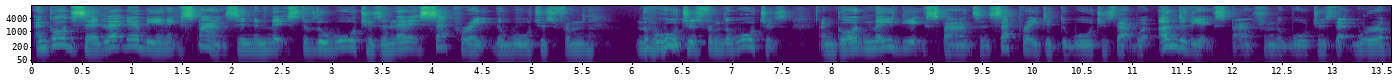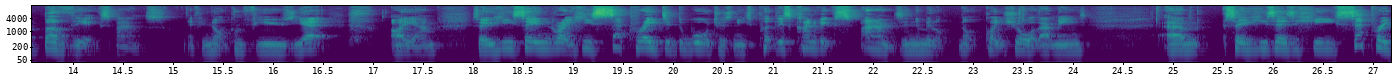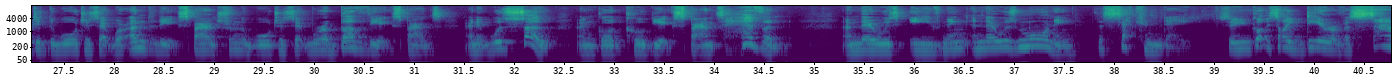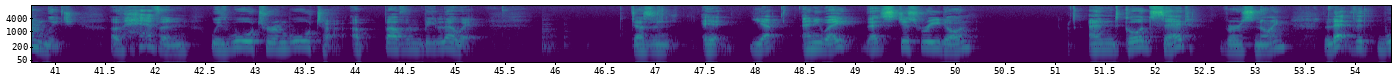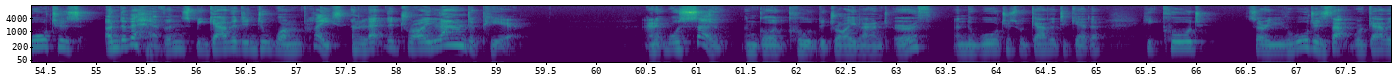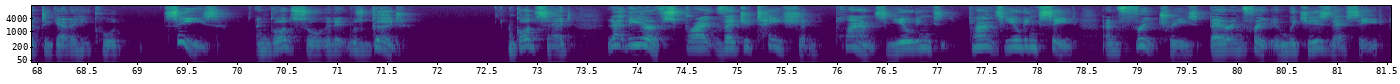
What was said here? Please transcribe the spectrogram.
And God said, Let there be an expanse in the midst of the waters, and let it separate the waters from the waters from the waters. And God made the expanse and separated the waters that were under the expanse from the waters that were above the expanse. If you're not confused yet, I am. So he's saying, right, he's separated the waters and he's put this kind of expanse in the middle. Not quite sure what that means. Um, so he says he separated the waters that were under the expanse from the waters that were above the expanse, and it was so. And God called the expanse heaven. And there was evening and there was morning, the second day. So you've got this idea of a sandwich of heaven with water and water above and below it. Doesn't it? Yep. Anyway, let's just read on. And God said, verse 9, Let the waters under the heavens be gathered into one place, and let the dry land appear. And it was so. And God called the dry land earth, and the waters were gathered together. He called, sorry, the waters that were gathered together, he called seas. and God saw that it was good. And God said, Let the earth sprout vegetation, plants yielding plants yielding seed, and fruit trees bearing fruit, in which is their seed,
